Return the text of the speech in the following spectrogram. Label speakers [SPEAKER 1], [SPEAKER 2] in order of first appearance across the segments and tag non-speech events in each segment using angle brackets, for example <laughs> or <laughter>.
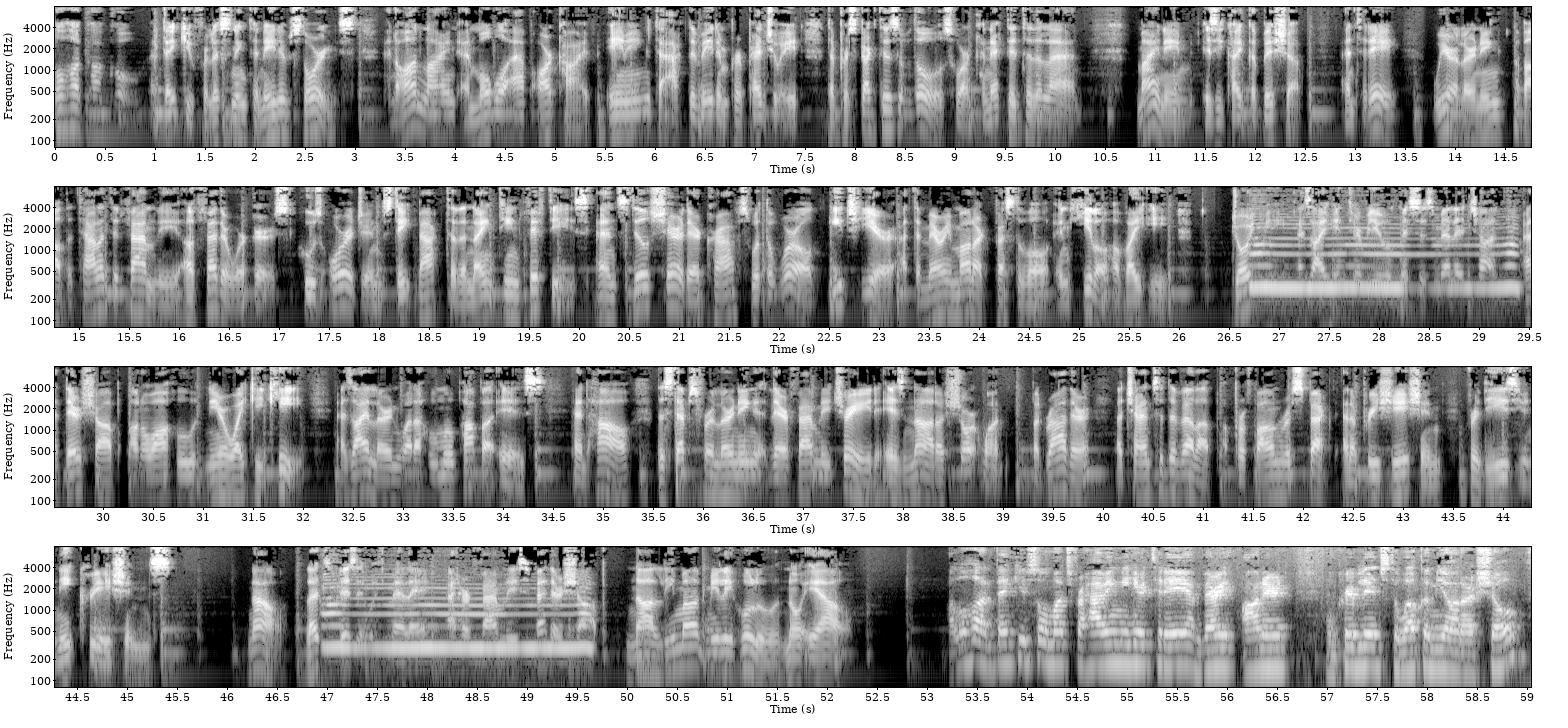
[SPEAKER 1] Aloha kako, and thank you for listening to Native Stories, an online and mobile app archive aiming to activate and perpetuate the perspectives of those who are connected to the land. My name is Ikaika Bishop, and today we are learning about the talented family of feather workers whose origins date back to the 1950s and still share their crafts with the world each year at the Merrie Monarch Festival in Hilo, Hawaii. Join me as I interview Mrs. Mele Chun at their shop on Oahu near Waikiki as I learn what a humu papa is and how the steps for learning their family trade is not a short one, but rather a chance to develop a profound respect and appreciation for these unique creations. Now, let's visit with Mele at her family's feather shop, Na Lima Milihulu no Eao.
[SPEAKER 2] Aloha and thank you so much for having me here today. I'm very honored and privileged to welcome you on our show.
